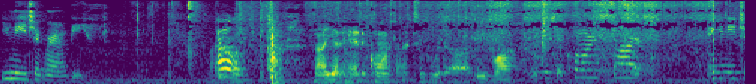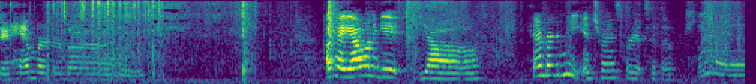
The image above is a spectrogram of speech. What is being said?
you need your ground beef. Oh, Now you gotta add the cornstarch too with the uh, beef broth. you need your cornstarch, and you need your hamburger buns. Okay, y'all want to get y'all hamburger meat and transfer it to the pan.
